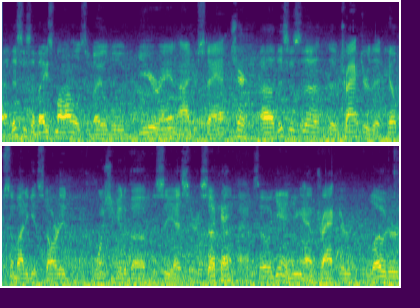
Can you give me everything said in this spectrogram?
Uh, this is a base model. It's available gear and hydrostat. Sure. Uh, this is the, the tractor that helps somebody get started once you get above the CS series Okay. So again, you can have tractor loader,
